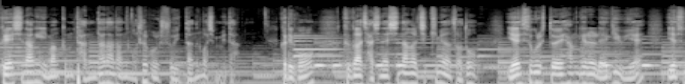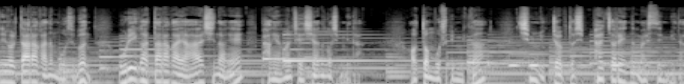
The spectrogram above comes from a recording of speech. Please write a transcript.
그의 신앙이 이만큼 단단하다는 것을 볼 수 있다는 것입니다. 그리고 그가 자신의 신앙을 지키면서도 예수 그리스도의 향기를 내기 위해 예수님을 따라가는 모습은 우리가 따라가야 할 신앙의 방향을 제시하는 것입니다. 어떤 모습입니까? 16절부터 18절에 있는 말씀입니다.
